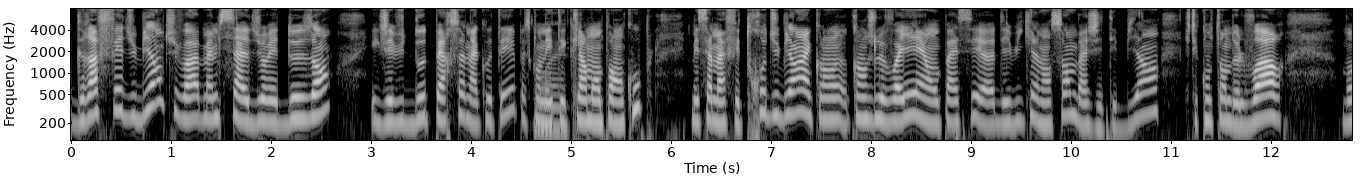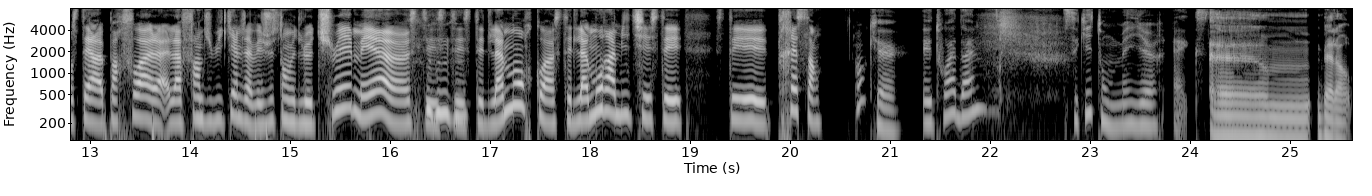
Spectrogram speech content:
grave fait du bien, tu vois. Même si ça a duré deux ans et que j'ai vu d'autres personnes à côté, parce qu'on Ouais. n'était clairement pas en couple. Mais ça m'a fait trop du bien. Et quand, quand je le voyais et on passait euh, des week-ends ensemble, bah, j'étais bien. J'étais contente de le voir. Bon, c'était euh, parfois à la, la fin du week-end, j'avais juste envie de le tuer, mais euh, c'était, de l'amour, quoi. C'était de l'amour-amitié. C'était, c'était très sain. Ok. Et toi, Dan? C'est qui ton meilleur ex? Euh, ben alors,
